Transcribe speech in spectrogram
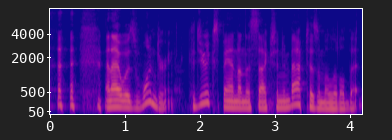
and I was wondering, could you expand on the section in baptism a little bit?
